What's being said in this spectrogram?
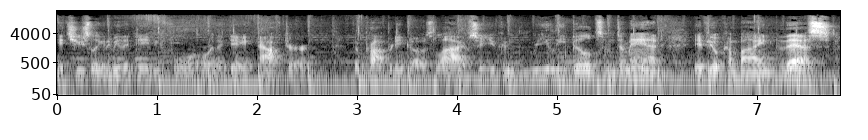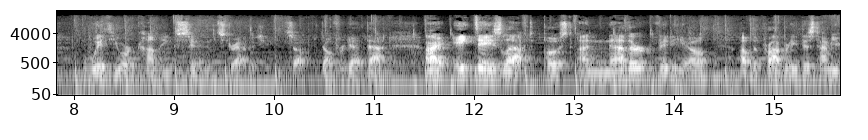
It's usually going to be the day before or the day after the property goes live. So you can really build some demand if you'll combine this with your coming soon strategy. So don't forget that. All right, eight days left. Post another video of the property. This time you're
